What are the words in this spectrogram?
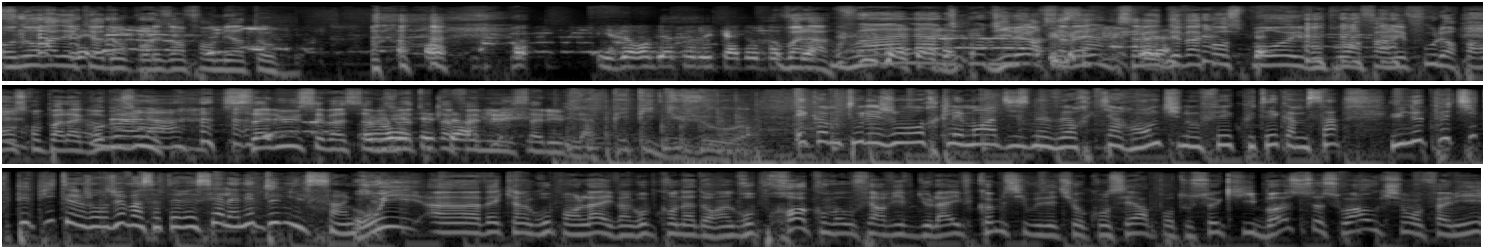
On aura des cadeaux pour les enfants bientôt. Ils auront bientôt des cadeaux pour Voilà. toi. Voilà, le Père Dis-leur, ça va, être, ça va être des vacances pour eux. Ils vont pouvoir faire les fous. Leurs parents seront pas là. Gros Voilà. bisous. Salut Sébastien. Ouais, Bisous à toute la famille. Salut. La pépite du jour. Et comme tous les jours, Clément à 19h40, tu nous fais écouter comme ça une petite pépite. Et aujourd'hui, on va s'intéresser à l'année 2005. Oui, euh, avec un groupe en live, un groupe qu'on adore, un groupe rock. On va vous faire vivre du live comme si vous étiez au concert. Pour tous ceux qui bossent ce soir ou qui sont en famille,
